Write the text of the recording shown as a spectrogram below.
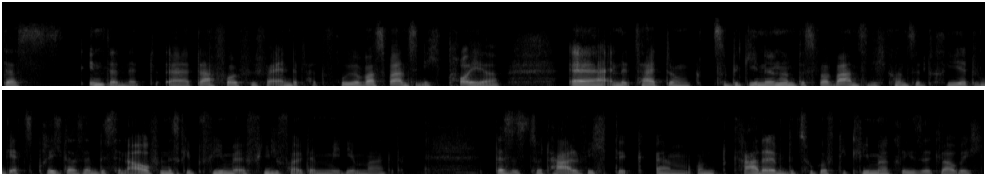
das Internet äh, da voll viel verändert hat. Früher war es wahnsinnig teuer, äh, eine Zeitung zu beginnen und das war wahnsinnig konzentriert und jetzt bricht das ein bisschen auf und es gibt viel mehr Vielfalt im Medienmarkt. Das ist total wichtig ähm, und gerade in Bezug auf die Klimakrise, glaube ich,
